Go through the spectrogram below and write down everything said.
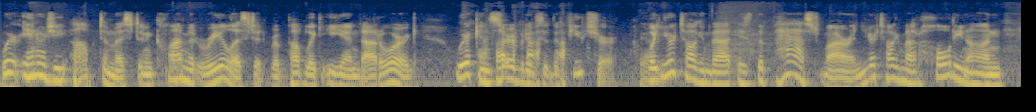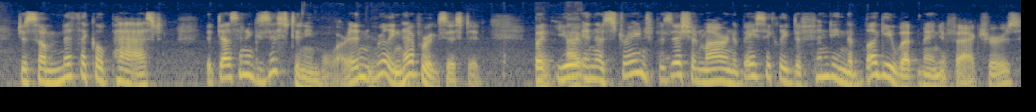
We're energy optimist and climate realist at republicen.org. We're conservatives of the future. Yeah. What you're talking about is the past, Myron. You're talking about holding on to some mythical past that doesn't exist anymore and really never existed. But you're I've, in a strange position, Myron, of basically defending the buggy whip manufacturers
